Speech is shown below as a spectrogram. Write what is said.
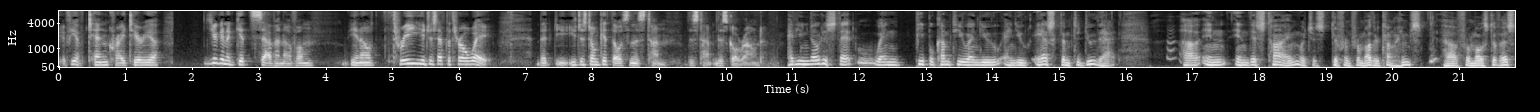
if you have ten criteria, you're going to get seven of them. You know, three you just have to throw away. That you, you just don't get those in this time. This time, this go round. Have you noticed that when people come to you and you and you ask them to do that uh, in in this time, which is different from other times uh, for most of us,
